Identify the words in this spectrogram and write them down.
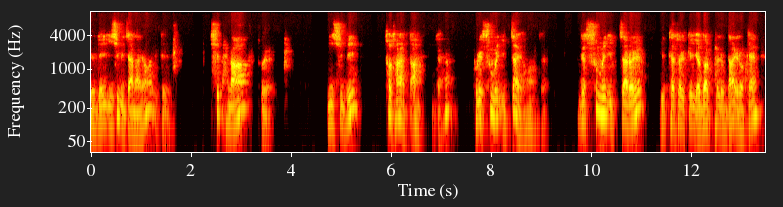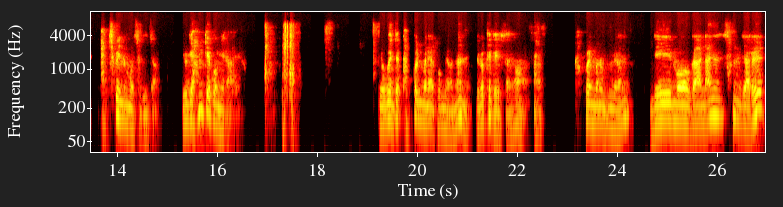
이게 20이잖아요. 이렇게 10 하나, 둘. 20이 솟아났다. 이제. 그게 스물입자예요. 근데 스물입자를 밑에서 이렇게 여덟 팔로 다 이렇게 받치고 있는 모습이죠. 이게 함께 공이라 해요. 요거 이제 갑골문에 보면은 이렇게 돼 있어요. 갑골문을 보면은 네모가 난 상자를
